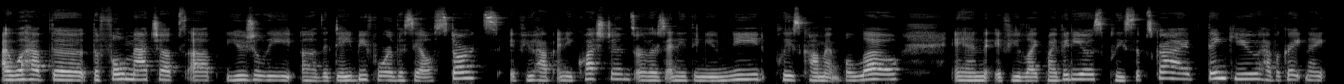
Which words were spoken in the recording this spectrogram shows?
I will have the, the full matchups up usually uh, the day before the sale starts. If you have any questions or there's anything you need, please comment below. And if you like my videos, please subscribe. Thank you. Have a great night.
